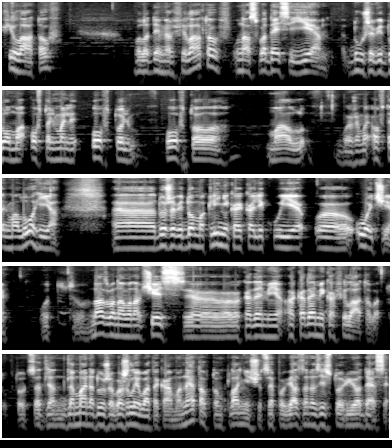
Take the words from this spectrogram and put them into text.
Філатов. Володимир Філатов. У нас в Одесі є дуже відома офтальмалі... офталь... офтомал... Боже мой, офтальмологія. Е, дуже відома клініка, яка лікує е, очі. От названа вона в честь е, академії, академіка Філатова. Тобто це для, для мене дуже важлива така монета, в тому плані, що це пов'язано з історією Одеси.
